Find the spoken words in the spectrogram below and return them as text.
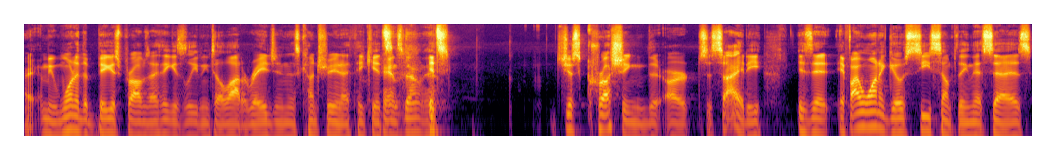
right? I mean, one of the biggest problems I think is leading to a lot of rage in this country, and I think it's Hands down, yeah. it's just crushing the, our society. Is that if I want to go see something that says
